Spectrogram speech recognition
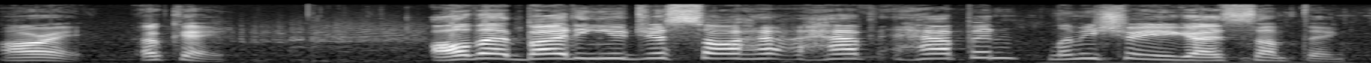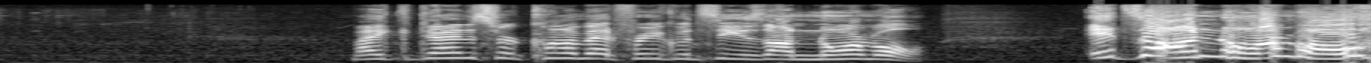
Alright, okay. All that biting you just saw ha ha happen, let me show you guys something. My dinosaur combat frequency is on normal. It's on normal!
